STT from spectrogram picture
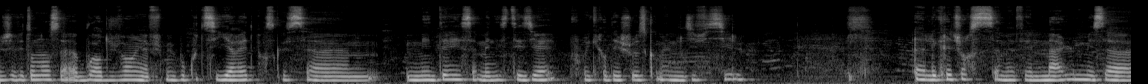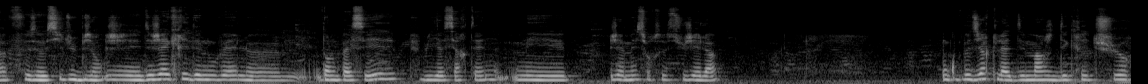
j'avais tendance à boire du vin et à fumer beaucoup de cigarettes parce que ça m'aidait, ça m'anesthésiait pour écrire des choses quand même difficiles. Euh, l'écriture, ça m'a fait mal, mais ça faisait aussi du bien. J'ai déjà écrit des nouvelles euh, dans le passé, publié certaines, mais jamais sur ce sujet-là. Donc on peut dire que la démarche d'écriture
